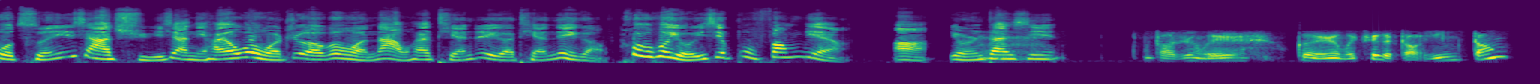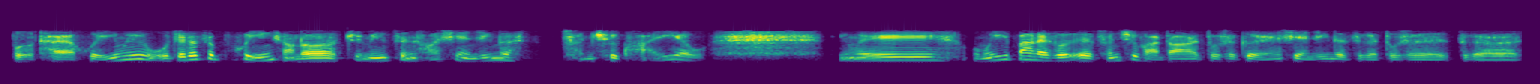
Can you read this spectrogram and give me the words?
我存一下取一下，你还要问我这问我那，我还要填这个填那个，会不会有一些不方便啊？啊，有人担心。我倒认为，个人认为这个倒应当不太会，因为我觉得这不会影响到居民正常现金的存取款业务。因为我们一般来说，呃，存取款当然都是个人现金的，这个都是这个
